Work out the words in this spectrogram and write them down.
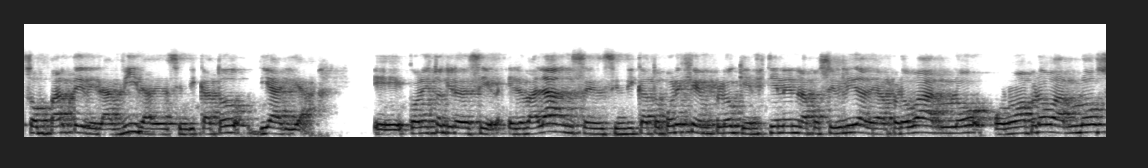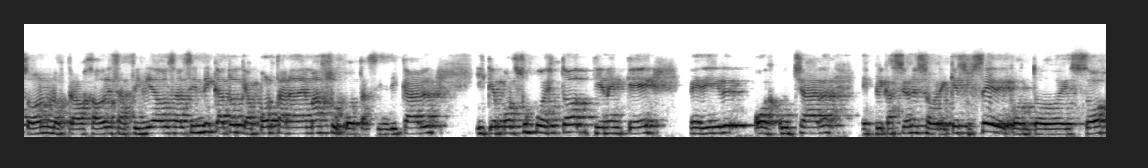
son parte de la vida del sindicato diaria. Eh, con esto quiero decir, el balance del sindicato, por ejemplo, quienes tienen la posibilidad de aprobarlo o no aprobarlo son los trabajadores afiliados al sindicato que aportan además su cuota sindical y que por supuesto tienen que pedir o escuchar explicaciones sobre qué sucede con todo eso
